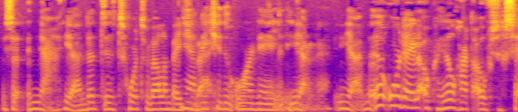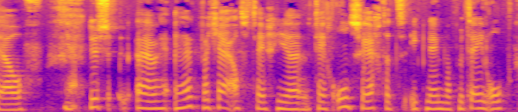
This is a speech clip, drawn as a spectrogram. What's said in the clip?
Dus, eh, nou, ja, dat, dat hoort er wel een beetje Ja, een bij. beetje de oordelen die Ja, er, ja, we oordelen ook heel hard over zichzelf. Ja. Dus eh, wat jij altijd tegen, je, tegen ons zegt, dat, ik neem dat meteen op,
